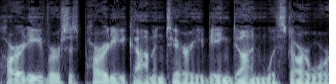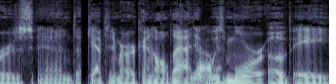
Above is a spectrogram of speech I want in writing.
party versus party commentary being done with Star Wars and uh, Captain America and all that. No. It was more of a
